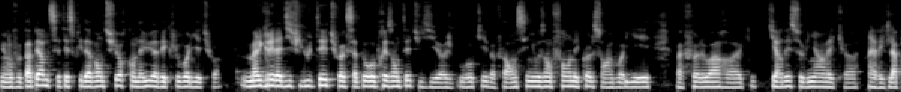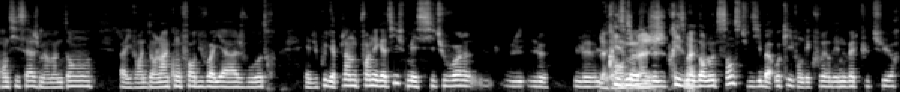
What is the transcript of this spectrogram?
mais on veut pas perdre cet esprit d'aventure qu'on a eu avec le voilier, tu vois. Malgré la difficulté, tu vois, que ça peut représenter, tu dis, euh, ok, il va falloir enseigner aux enfants l'école sur un voilier, va falloir euh, garder ce lien avec, euh, avec l'apprentissage, mais en même temps, ils vont être dans l'inconfort du voyage ou autre. Et du coup, il y a plein de points négatifs, mais si tu vois le, le, prisme, le prisme dans l'autre sens, tu dis bah ok ils vont découvrir des nouvelles cultures,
